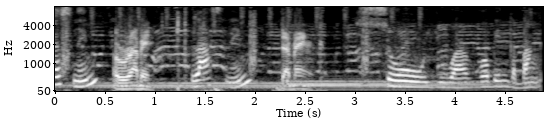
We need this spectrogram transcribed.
First name, Robin. rabbit. last name. The bank. So you are robbing the bank.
